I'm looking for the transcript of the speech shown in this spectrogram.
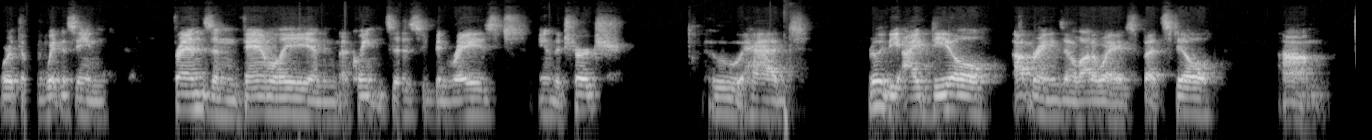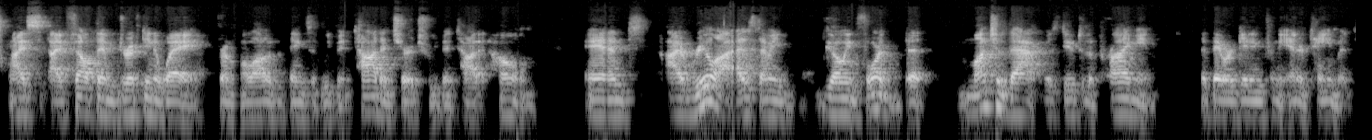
worth of witnessing friends and family and acquaintances who'd been raised in the church, who had really the ideal upbringings in a lot of ways, but still, um, I I felt them drifting away from a lot of the things that we've been taught in church, we've been taught at home, and I realized, I mean, going forward, that much of that was due to the priming that they were getting from the entertainment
